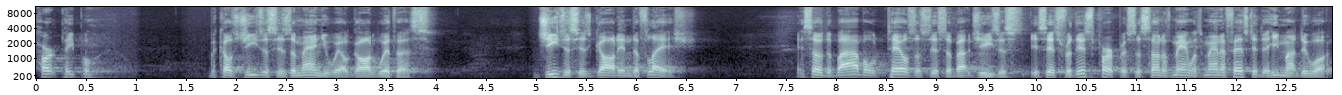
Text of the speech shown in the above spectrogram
hurt people? Because Jesus is Emmanuel, God with us. Jesus is God in the flesh. And so the Bible tells us this about Jesus. It says, For this purpose the Son of Man was manifested that he might do what?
